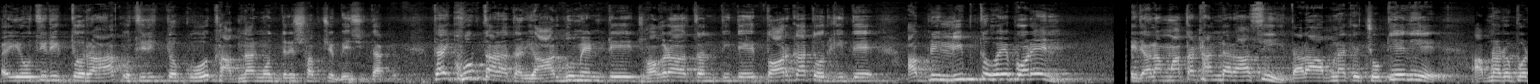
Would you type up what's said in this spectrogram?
এই অতিরিক্ত রাগ, অতিরিক্ত ক্রোধ আপনার মধ্যে সবচেয়ে বেশি থাকে। তাই খুব তাড়াতাড়ি আর্গুমেন্টে ঝগড়া অশান্তিতে, তর্কাতর্কিতে আপনি লিপ্ত হয়ে পড়েন। যারা মাথা ঠান্ডা রাশি, তারা আপনাকে চটিয়ে দিয়ে আপনার ওপর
